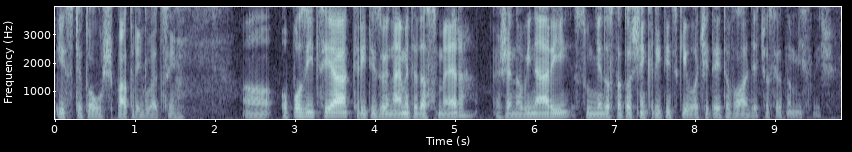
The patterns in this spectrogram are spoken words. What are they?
iste to už patrí k veci. Uh, opozícia kritizuje najmä teda smer, že novinári sú nedostatočne kritickí voči tejto vláde. Čo si o tom myslíš?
